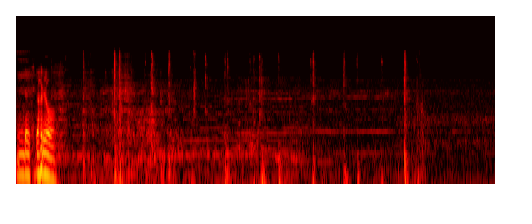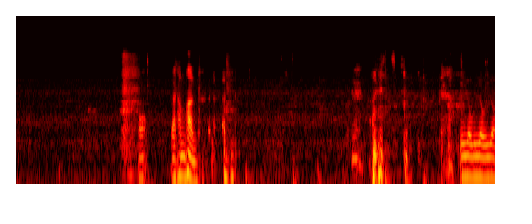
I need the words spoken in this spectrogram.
안돼, 기다려. 어, 야, 잠만. 아이, 진짜. 올려, 올려, 올려.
